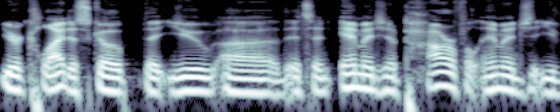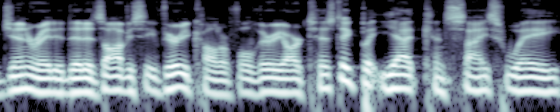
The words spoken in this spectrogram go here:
your kaleidoscope that you uh, it's an image a powerful image that you've generated that is obviously very colorful very artistic but yet concise way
